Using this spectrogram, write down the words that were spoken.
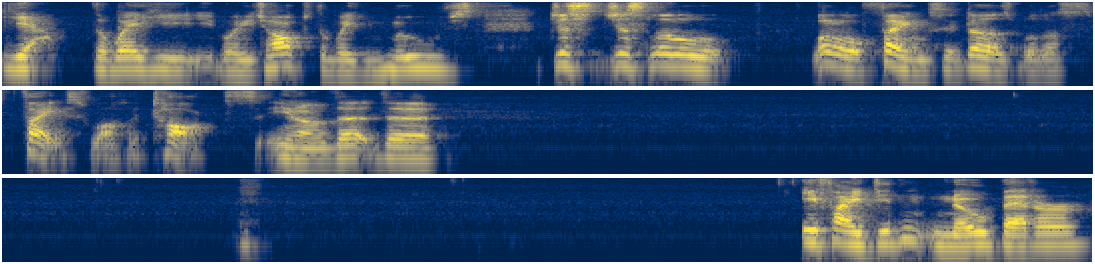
yeah the way he way he talks, the way he moves, just just little little things he does with his face while he talks. You know the the if I didn't know better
